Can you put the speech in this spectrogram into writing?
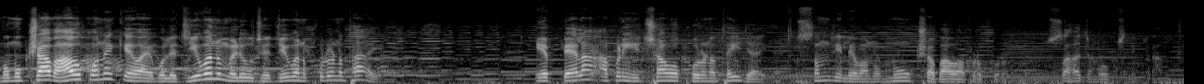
મુમુક્ષા ભાવ કોને કહેવાય? બોલે, જીવન મળ્યું છે, જીવન પૂર્ણ થાય. એ પહેલા આપણી ઈચ્છાઓ પૂર્ણ થઈ જાય તો સમજી લેવાનું મોક્ષ ભાવ આપણો થયો. સહજ મોક્ષની પ્રાપ્તિ.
